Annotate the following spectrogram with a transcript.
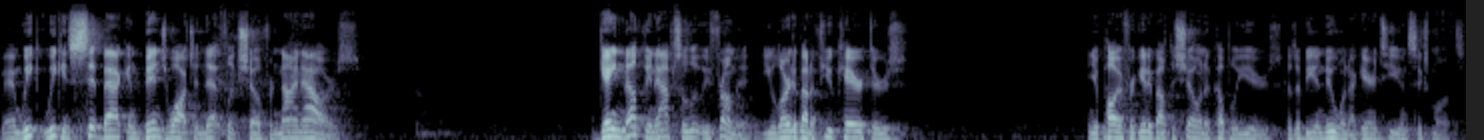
Man, we, we can sit back and binge watch a Netflix show for nine hours gain nothing absolutely from it. You learn about a few characters, and you'll probably forget about the show in a couple of years because there'll be a new one, I guarantee you, in six months.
